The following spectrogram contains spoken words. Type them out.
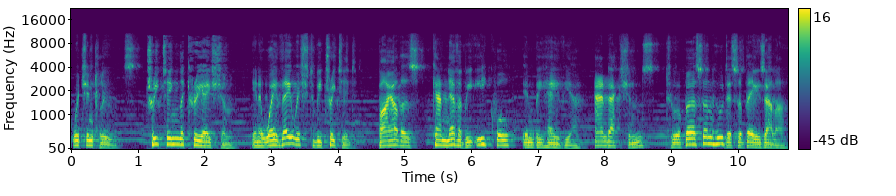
which includes treating the creation in a way they wish to be treated by others, can never be equal in behavior and actions to a person who disobeys Allah,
